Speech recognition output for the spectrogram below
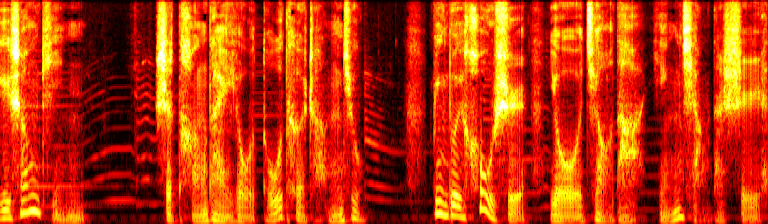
李商隐是唐代有独特成就，并对后世有较大影响的诗人。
